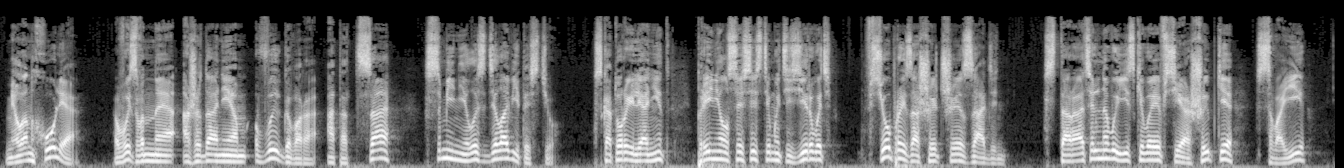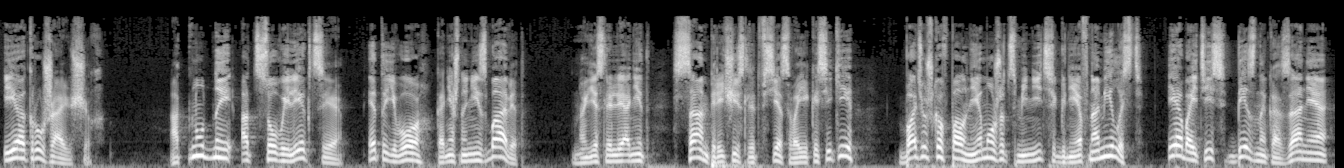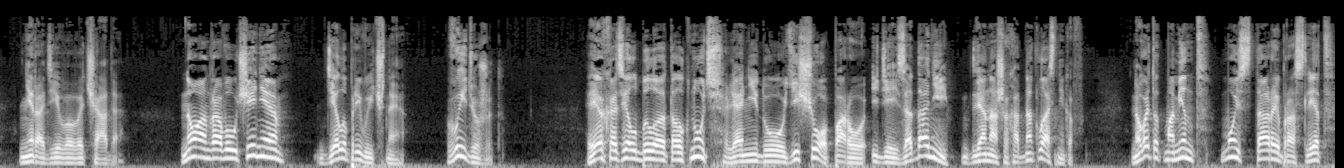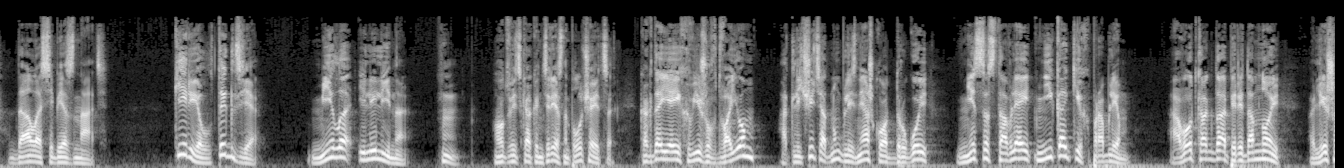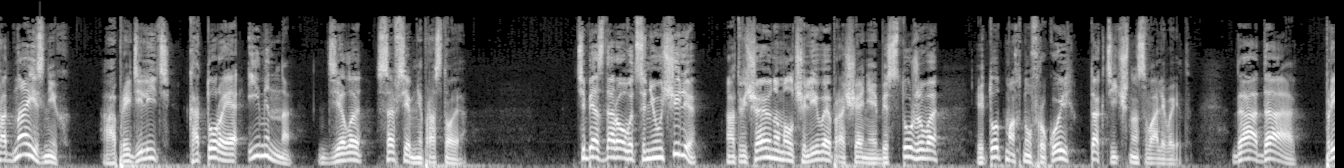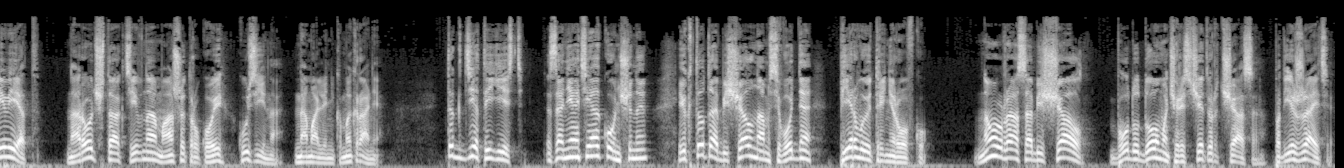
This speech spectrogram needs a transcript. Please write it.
Меланхолия, вызванная ожиданием выговора от отца, сменилась деловитостью, с которой Леонид принялся систематизировать все произошедшее за день, старательно выискивая все ошибки свои и окружающих. От нудной отцовой лекции это его, конечно, не избавит, но если Леонид сам перечислит все свои косяки, батюшка вполне может сменить гнев на милость и обойтись без наказания нерадивого чада. Но а нравоучение — дело привычное. Выдюжит. Я хотел было толкнуть Леониду еще пару идей заданий для наших одноклассников, но в этот момент мой старый браслет дал о себе знать. «Кирилл, ты где?» «Мила или Лина?» «Хм, вот ведь как интересно получается. Когда я их вижу вдвоем, отличить одну близняшку от другой не составляет никаких проблем. А вот когда передо мной лишь одна из них, определить, которая именно, дело совсем непростое. «Тебя здороваться не учили?» Отвечаю на молчаливое прощание Бестужева, и тот, махнув рукой, тактично сваливает. «Да, да, привет!» Нарочито активно машет рукой кузина на маленьком экране. «Так где ты есть? Занятия окончены, и кто-то обещал нам сегодня первую тренировку». «Ну, раз обещал, буду дома через четверть часа. Подъезжайте».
